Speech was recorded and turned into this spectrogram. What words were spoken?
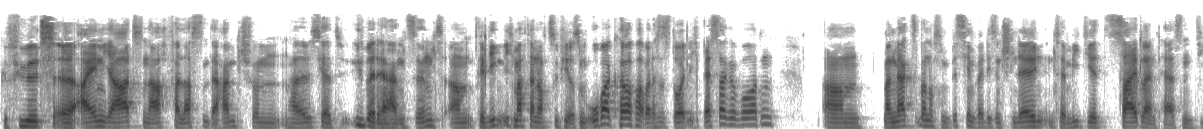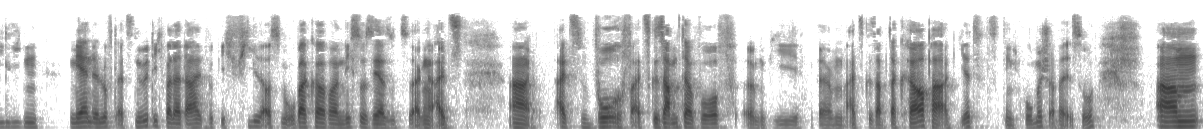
gefühlt äh, ein Yard nach Verlassen der Hand schon ein halbes Jahr über der Hand sind. Ähm, gelegentlich macht er noch zu viel aus dem Oberkörper, aber das ist deutlich besser geworden. Ähm, man merkt es immer noch so ein bisschen bei diesen schnellen Intermediate Sideline Passen. Die liegen mehr in der Luft als nötig, weil er da halt wirklich viel aus dem Oberkörper und nicht so sehr sozusagen als, äh, als Wurf, als gesamter Wurf irgendwie, ähm, als gesamter Körper agiert. Das klingt komisch, aber ist so. Ähm,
